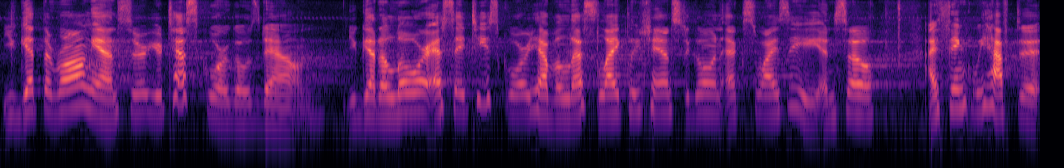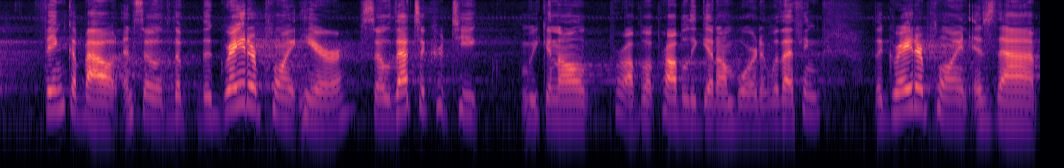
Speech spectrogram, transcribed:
You get the wrong answer, your test score goes down. You get a lower SAT score, you have a less likely chance to go in XYZ. And so I think we have to think about, and so the, the greater point here, so that's a critique we can all prob probably get on board with. I think the greater point is that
